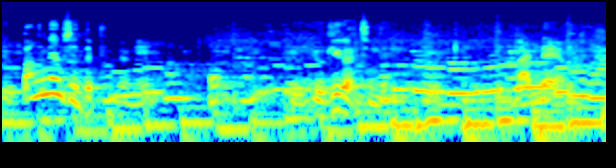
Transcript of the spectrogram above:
이거 빵 냄새인데 분명히. 어? 요, 여기 같은데? 맞네요.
